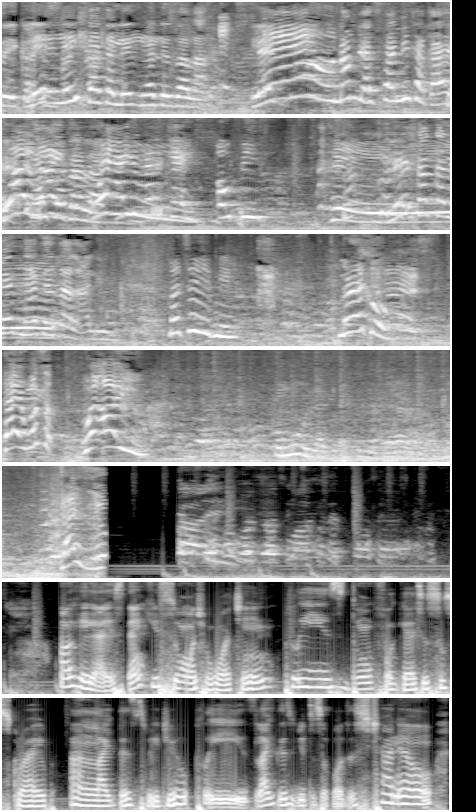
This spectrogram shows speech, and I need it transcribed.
he's not in SA, guys. Le, le, tata, le, ngathi zala. Le, no, nam just funny guy. Why, why? Where are you, American? OP. Hey, le, tata, le, ngathi zala. Matini. Miracle. Hey, what's up? Where are you? Guys, you. Okay, guys, thank you so much for watching. Please don't forget to subscribe and like this video. Please like this video to support this channel.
